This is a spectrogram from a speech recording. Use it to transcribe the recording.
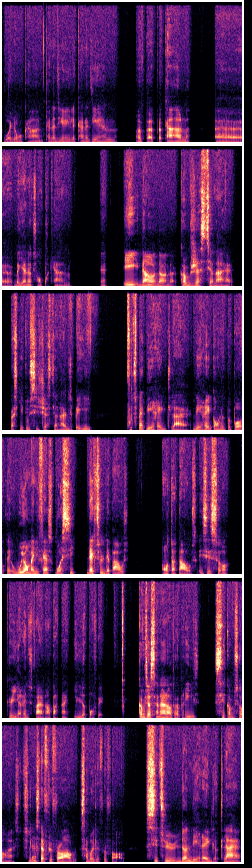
soyons calmes, Canadiens, les Canadiennes, un peuple calme. mais il y en a qui sont pas calmes. Et dans, comme gestionnaire, parce qu'il est aussi gestionnaire du pays, faut tu mettre des règles claires, des règles qu'on ne peut pas. Oui, on manifeste, voici. Dès que tu le dépasses, on te tasse. Et c'est ça qu'il aurait dû faire en partant. Il ne l'a pas fait. Comme gestionnaire d'entreprise, c'est comme ça. Hein. Si tu laisses le free for all, ça va être le free for all. Si tu donnes des règles claires,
